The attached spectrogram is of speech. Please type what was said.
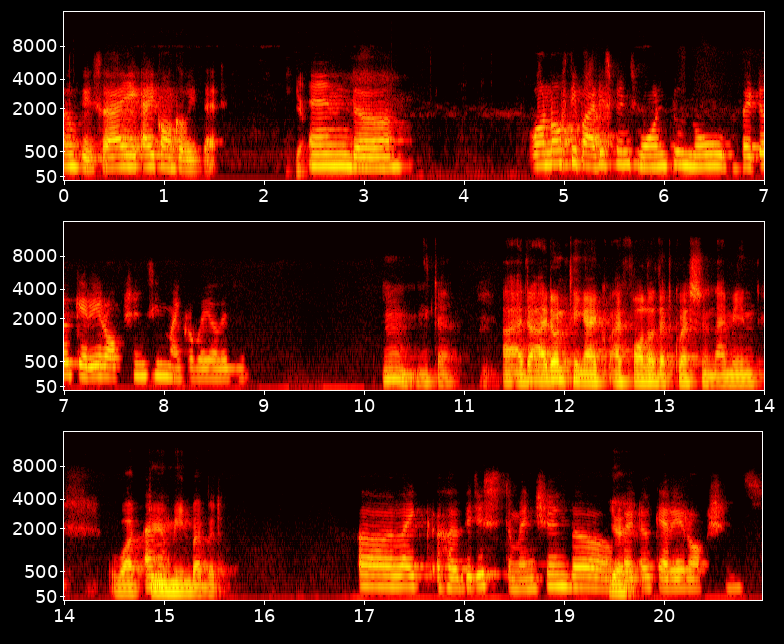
Okay, so I, I concur with that. Yeah. And uh, one of the participants want to know better career options in microbiology. Hmm, okay. I, I don't- think I, I follow that question. I mean, what do you Um, mean by better? Uh, like uh, they just mentioned the Yeah, yeah. better career options.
